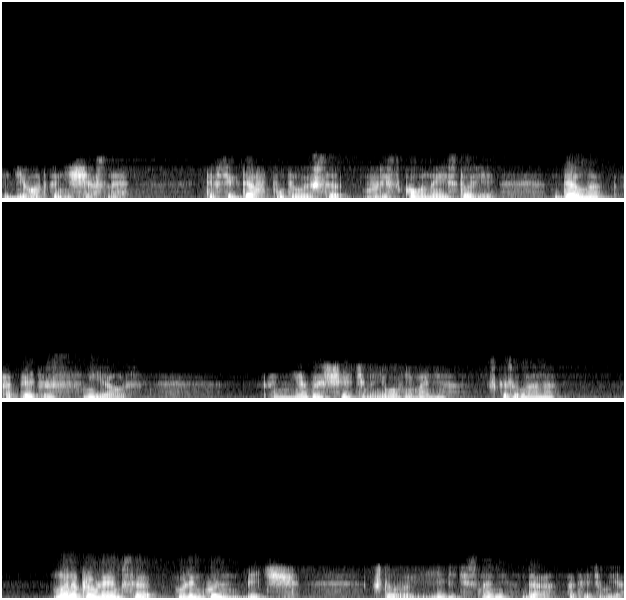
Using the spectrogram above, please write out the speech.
Идиотка несчастная. Ты всегда впутываешься в рискованные истории. Делла опять рассмеялась. «Не обращайте на него внимания», — сказала она. «Мы направляемся в Линкольн-Бич. Что, едете с нами?» «Да», — ответил я.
